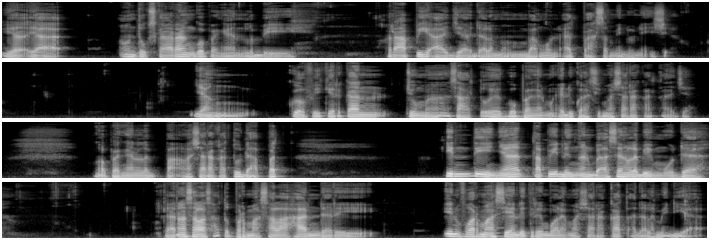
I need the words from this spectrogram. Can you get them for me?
ya ya untuk sekarang gue pengen lebih rapi aja dalam membangun Adpasem Indonesia. Yang gue pikirkan cuma satu ya gue pengen mengedukasi masyarakat aja. Gue pengen lebih, masyarakat tuh dapat intinya tapi dengan bahasa yang lebih mudah. Karena salah satu permasalahan dari informasi yang diterima oleh masyarakat adalah media.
